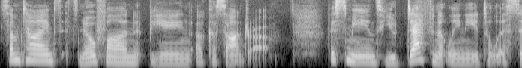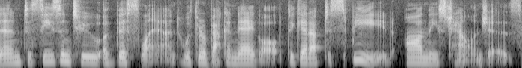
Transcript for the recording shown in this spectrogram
Sometimes it's no fun being a Cassandra. This means you definitely need to listen to season two of This Land with Rebecca Nagle to get up to speed on these challenges.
